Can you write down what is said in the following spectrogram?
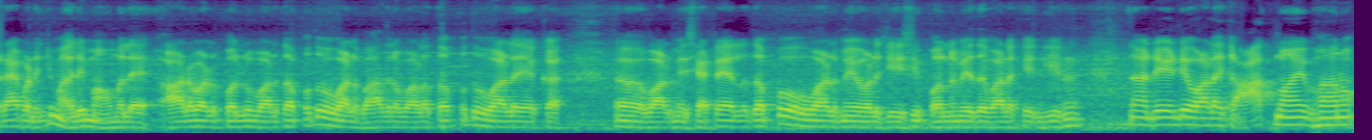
రేపటి నుంచి మళ్ళీ మామూలే ఆడవాళ్ళ పనులు వాళ్ళ తప్పదు వాళ్ళ బాధలు వాళ్ళ తప్పదు వాళ్ళ యొక్క వాళ్ళ మీద సెటైర్లు తప్పు వాళ్ళ మీద వాళ్ళు చేసి పనుల మీద వాళ్ళకి ఏం చేసి అంటే ఏంటి వాళ్ళకి ఆత్మాభిమానం.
